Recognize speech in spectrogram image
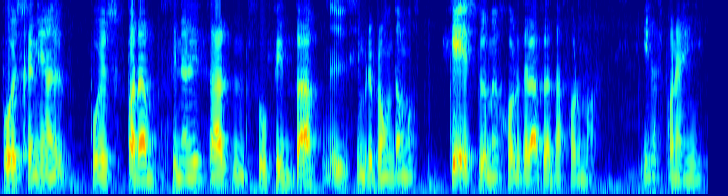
Pues genial, pues para finalizar su feedback, eh, siempre preguntamos qué es lo mejor de la plataforma. Y nos pone ahí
